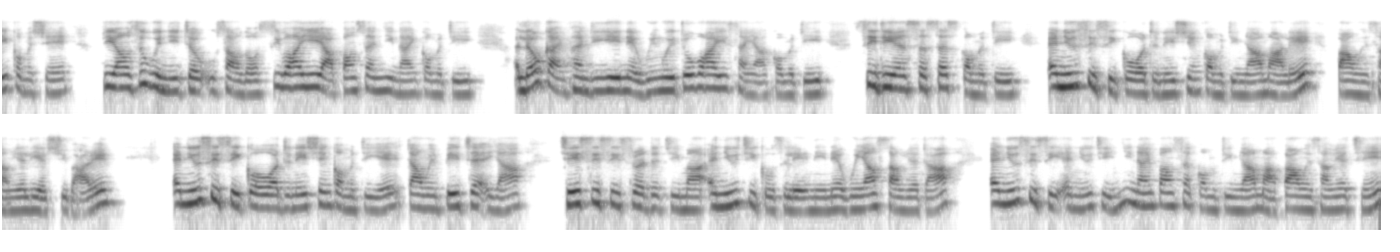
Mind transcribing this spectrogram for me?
ရေးကော်မရှင် ပြည်အောင်စုဝန်ကြီးချုပ်ဦးဆောင်သောစီးပွားရေးရာပေါင်းဆက်ညှိနှိုင်းကော်မတီအလောက်ကင်ဖန်တီးရေးနဲ့ဝင်ငွေတိုးပွားရေးဆိုင်ရာကော်မတီ CDN Success Committee NUCC Coordination Committee များမှလည်းပါဝင်ဆောင်ရွက်လျက်ရှိပါတယ်။ NUCC Coordination Committee ရဲ့တာဝန်ပေးချက်အရ JCC strategy မှာ NUG ကိုယ်စားလှယ်အနေနဲ့ဝင်ရောက်ဆောင်ရွက်တာ NUCC NUG ညှိနှိုင်းပေါင်းဆက်ကော်မတီများမှာပါဝင်ဆောင်ရွက်ခြင်း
